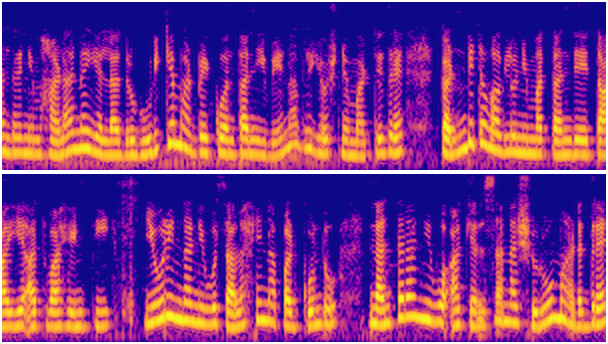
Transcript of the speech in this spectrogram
ಅಂದರೆ ನಿಮ್ಮ ಹಣನ ಎಲ್ಲಾದರೂ ಹೂಡಿಕೆ ಮಾಡಬೇಕು ಅಂತ ನೀವೇನಾದರೂ ಯೋಚನೆ ಮಾಡ್ತಿದ್ರೆ, ಖಂಡಿತವಾಗ್ಲೂ ನಿಮ್ಮ ತಂದೆ, ತಾಯಿ ಅಥವಾ ಹೆಂಡತಿ ಇವರಿಂದ ನೀವು ಸಲಹೆನ ಪಡ್ಕೊಂಡು ನಂತರ ನೀವು ಆ ಕೆಲಸನ ಶುರು ಮಾಡಿದ್ರೆ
